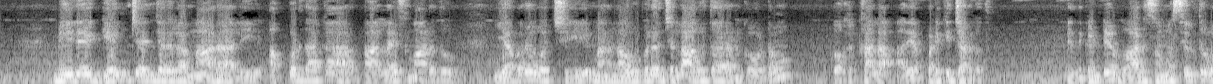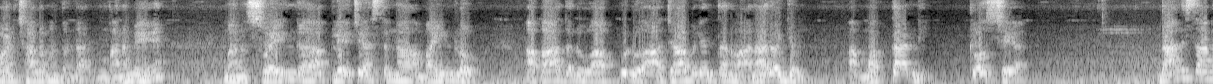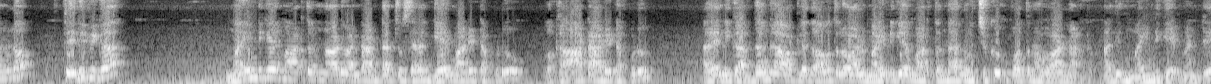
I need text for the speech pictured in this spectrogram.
మీరే గేమ్ చేంజర్గా మారాలి. అప్పుడు దాకా ఆ- లైఫ్ మారదు. ఎవరో వచ్చి మనల్ని ఆ ఊపిలోంచి లాగుతారు అనుకోవటం ఒక కళ అది ఎప్పటికీ జరగదు. ఎందుకంటే వాళ్ళ సమస్యలతో వాళ్ళు చాలా మంది ఉన్నారు. మనమే మనం స్వయంగా ప్లే చేస్తున్న ఆ మైండ్లో ఆ బాధలు ఆ అప్పులు ఆ జాబులింతనం అనారోగ్యం ఆ మొత్తాన్ని క్లోజ్ చేయాలి. దాని స్థానంలో తెలివిగా మైండ్ గేమ్ ఆడుతున్నాడు అంటే అంటారు చూసారా? గేమ్ ఆడేటప్పుడు ఒక ఆట ఆడేటప్పుడు అరే నీకు అర్థం కావట్లేదు అవతల వాళ్ళు మైండ్ గేమ్ ఆడుతున్నారు నువ్వు చిక్కుకుపోతున్నావు వాళ్ళు అంటారు. అది మైండ్ గేమ్ అంటే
